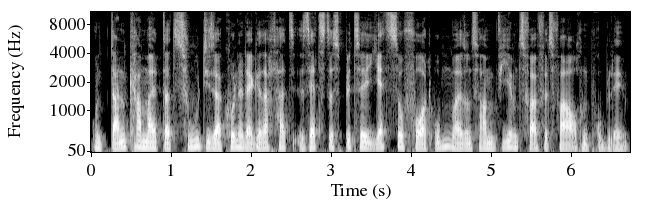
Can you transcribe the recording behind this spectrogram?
Und dann kam halt dazu dieser Kunde, der gesagt hat, setzt es bitte jetzt sofort um, weil sonst haben wir im Zweifelsfall auch ein Problem.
